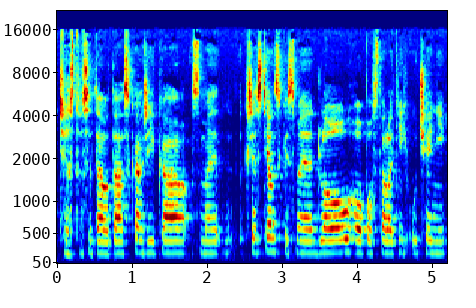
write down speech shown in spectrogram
Často se ta otázka říká, jsme, křesťansky jsme dlouho po staletích učení,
